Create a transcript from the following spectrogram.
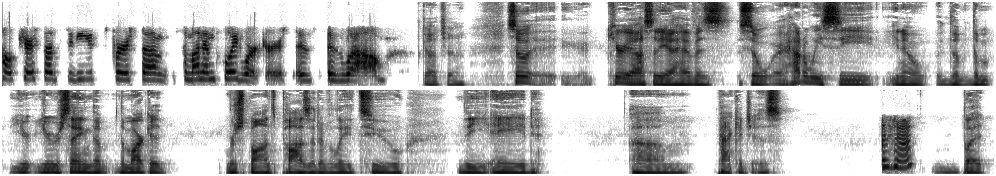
healthcare subsidies for some some unemployed workers as as well. Gotcha. So, uh, curiosity I have is so how do we see you know the the you, you were saying the the market response positively to the aid um, packages, mm-hmm. but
